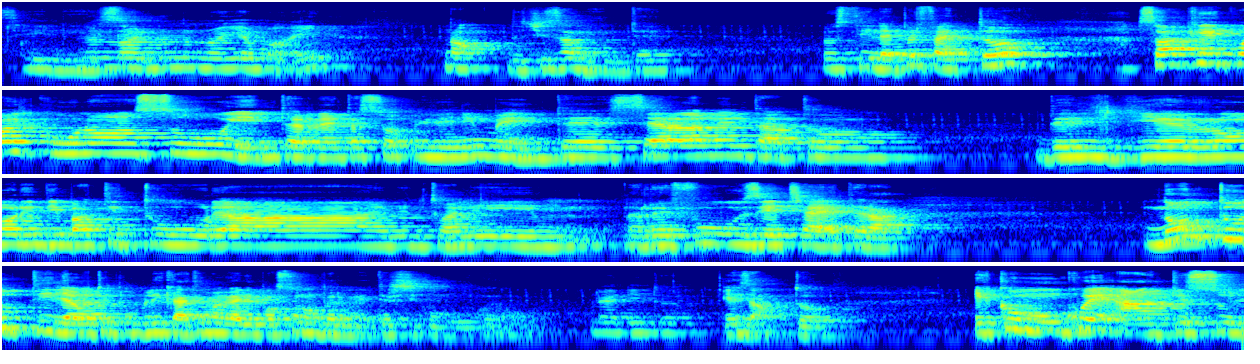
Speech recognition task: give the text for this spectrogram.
Sì, non, non annoia mai. No, decisamente. Lo stile è perfetto. So che qualcuno su internet, adesso mi viene in mente, si era lamentato degli errori di battitura, eventuali mm, refusi, eccetera. Non tutti gli autopubblicati magari possono permettersi comunque. L'editor. Esatto. E comunque anche sul,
